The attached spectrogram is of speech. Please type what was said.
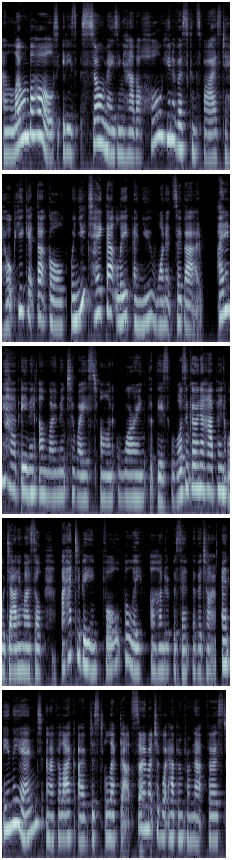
And lo and behold, it is so amazing how the whole universe conspires to help you get that goal when you take that leap and you want it so bad. I didn't have even a moment to waste on worrying that this wasn't going to happen or doubting myself. I had to be in full belief 100% of the time. And in the end, and I feel like I've just left out so much of what happened from that first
